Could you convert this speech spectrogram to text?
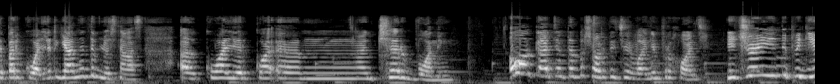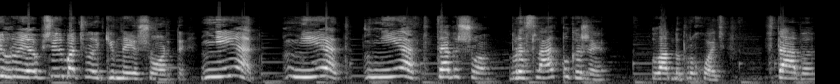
Тепер колір, я не дивлюсь на вас. Е, колір ко, ем, червоний. О, Катя, в тебе шорти червоні, проходь. Нічого я її не підігрую, я взагалі не бачила, які в неї шорти. Ні, ні, ні. В тебе що? Браслет покажи. Ладно, проходь. В тебе.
